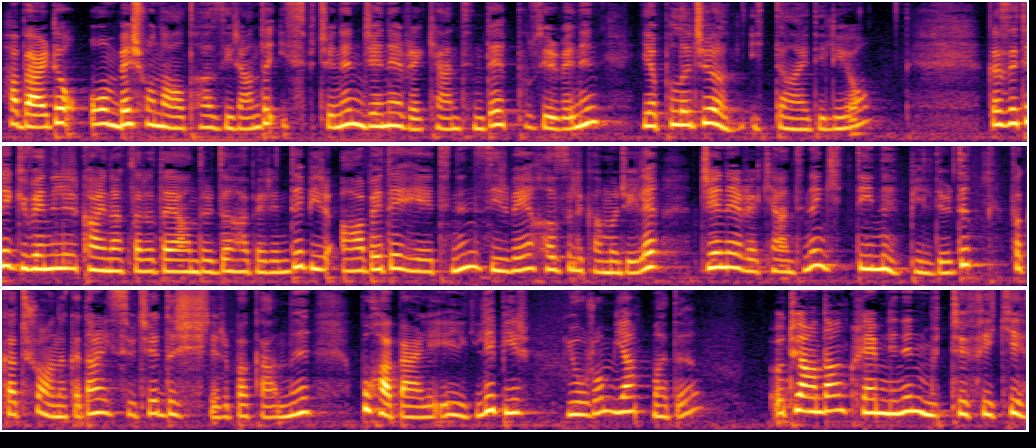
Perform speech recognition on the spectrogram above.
Haberde 15-16 Haziran'da İsviçre'nin Cenevre kentinde bu zirvenin yapılacağı iddia ediliyor. Gazete güvenilir kaynaklara dayandırdığı haberinde bir ABD heyetinin zirveye hazırlık amacıyla Cenevre kentine gittiğini bildirdi. Fakat şu ana kadar İsviçre Dışişleri Bakanlığı bu haberle ilgili bir yorum yapmadı. Öte yandan Kremlin'in müttefiki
